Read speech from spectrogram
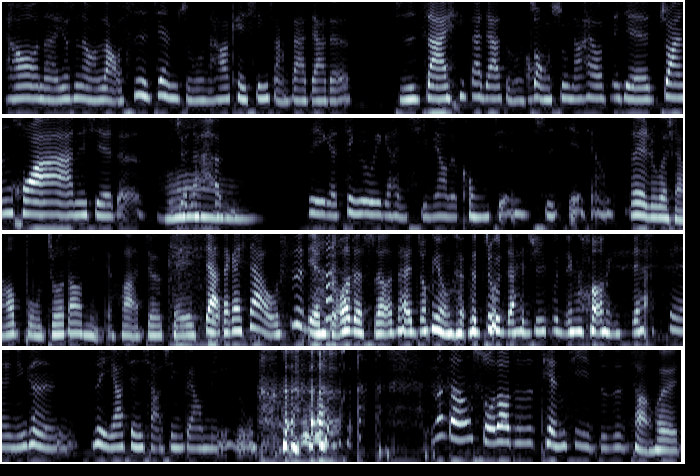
然后呢又是那种老式建筑，然后可以欣赏大家的植栽，大家怎么种树，然后还有那些砖花啊那些的，就觉得很。哦是一个进入一个很奇妙的空间世界这样子。所以，如果想要捕捉到你的话，就可以下大概下午四点左右的时候，在中永和的住宅区附近晃一下。对你可能自己要先小心，不要迷路。那刚刚说到，就是天气，就是常会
